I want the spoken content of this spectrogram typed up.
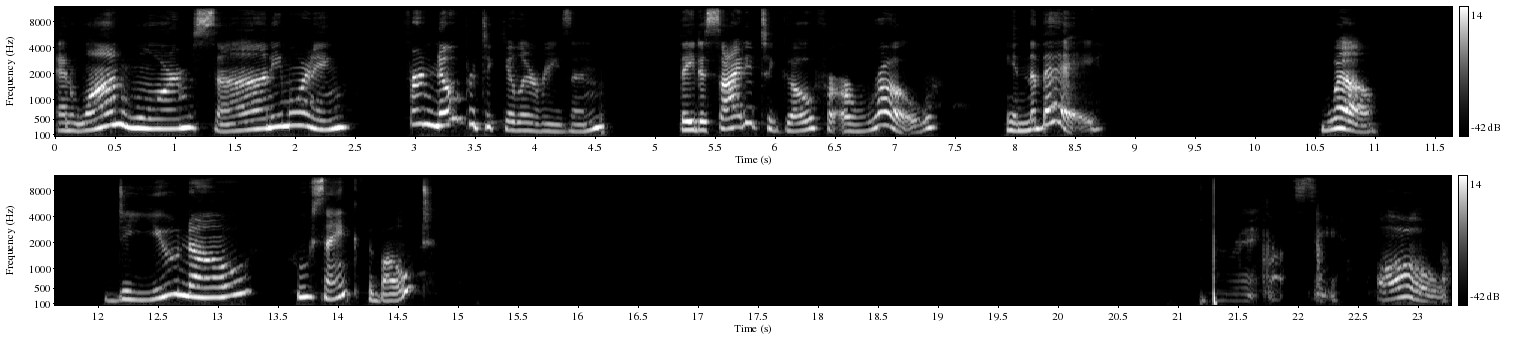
and one warm, sunny morning, for no particular reason, they decided to go for a row in the bay. Well, do you know who sank the boat? All right, let's see. Oh,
